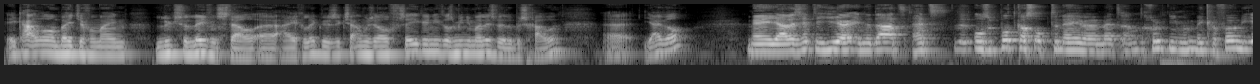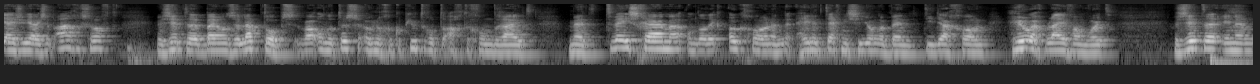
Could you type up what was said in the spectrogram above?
Ik hou wel een beetje van mijn luxe levensstijl eigenlijk. Dus ik zou mezelf zeker niet als minimalist willen beschouwen. Jij wel? Nee, ja, we zitten hier inderdaad het, onze podcast op te nemen met een gloednieuwe microfoon die jij zojuist hebt aangeschaft. We zitten bij onze laptops, waar ondertussen ook nog een computer op de achtergrond draait. Met twee schermen, omdat ik ook gewoon een hele technische jongen ben die daar gewoon heel erg blij van wordt. We zitten in een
